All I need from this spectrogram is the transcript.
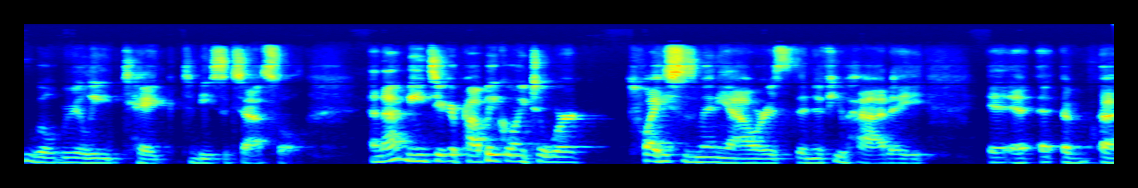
will really take to be successful. And that means you're probably going to work twice as many hours than if you had a, a, a,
